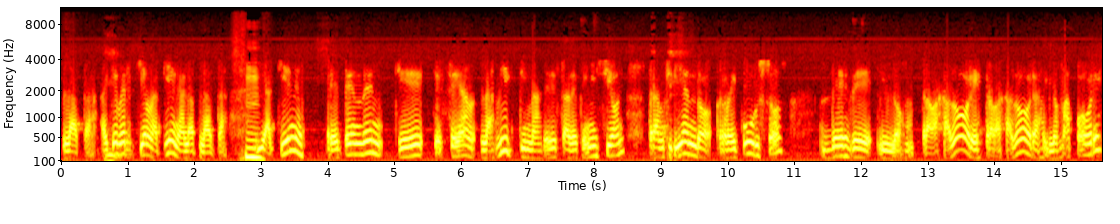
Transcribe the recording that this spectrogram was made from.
plata. Hay que mm. ver quién la tiene a la plata mm. y a quienes pretenden que, que sean las víctimas de esa definición, transfiriendo recursos desde los trabajadores, trabajadoras y los más pobres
